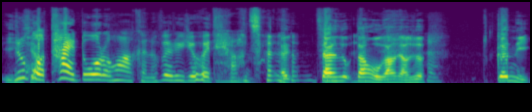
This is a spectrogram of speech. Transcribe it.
如果太多的话，可能费率就会调整。哎、欸，但是，但我刚刚讲就是，跟你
